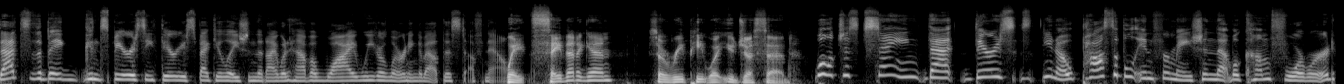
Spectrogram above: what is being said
That's the big conspiracy theory speculation that I would have of why we are learning about this stuff now. Wait, say that again. So repeat what you just said. Well, just saying that there's, you know, possible information that will come forward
